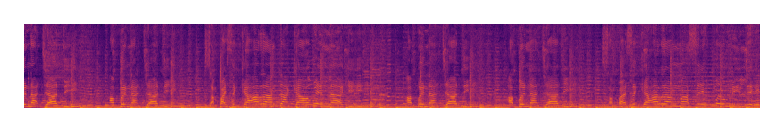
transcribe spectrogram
Apa nak jadi, apa nak jadi? Sampai sekarang tak kahwin lagi. Apa nak jadi, apa nak jadi? Sampai sekarang masih memilih.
